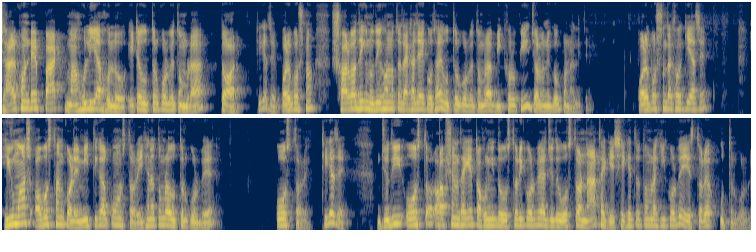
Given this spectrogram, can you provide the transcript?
ঝাড়খণ্ডের পাট মাহুলিয়া হলো, এটা উত্তর করবে তোমরা টর। ঠিক আছে? পরের প্রশ্ন, সর্বাধিক নদী ঘনত্ব দেখা যায় কোথায়? উত্তর করবে তোমরা বৃক্ষরূপী জলনিগম প্রণালীতে। পরের প্রশ্ন দেখো কি আছে? হিউমাস অবস্থান করে মৃত্তিকার কোন স্তরে? এখানে তোমরা উত্তর করবে ও স্তরে, ঠিক আছে? যদি ও স্তর অপশানে থাকে, তখন কিন্তু ও স্তরই করবে, আর যদি ও স্তর না থাকে, সেক্ষেত্রে তোমরা কি করবে? এ স্তরে উত্তর করবে।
